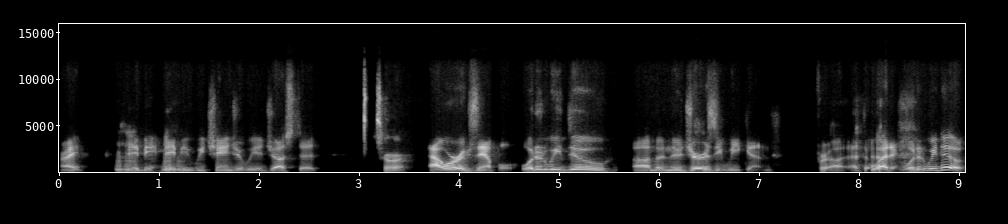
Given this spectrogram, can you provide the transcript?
right? Mm-hmm. Maybe mm-hmm. maybe we change it, we adjust it. Sure. Our example. What did we do on the New Jersey weekend for uh, at the wedding? What did we do?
